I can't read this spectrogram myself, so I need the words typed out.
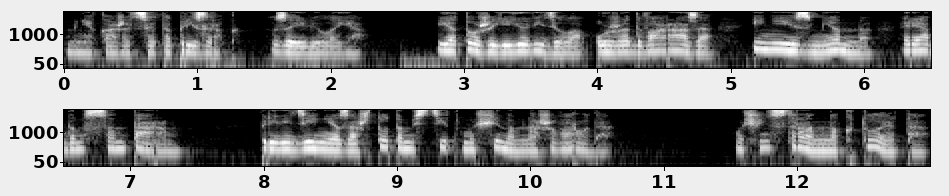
«Мне кажется, это призрак», — заявила я. «Я тоже ее видела уже два раза и неизменно рядом с Сантаром. Привидение за что-то мстит мужчинам нашего рода». Очень странно, кто это?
